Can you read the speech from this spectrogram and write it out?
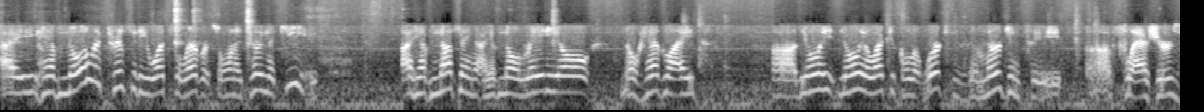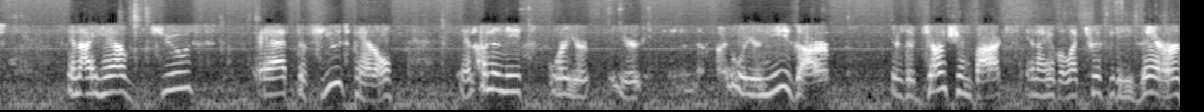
I have no electricity whatsoever. So when I turn the key, I have nothing. I have no radio, no headlights. Uh, the only the only electrical that works is the emergency uh, flashers, and I have fuse at the fuse panel, and underneath where your your where your knees are, there's a junction box, and I have electricity there.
